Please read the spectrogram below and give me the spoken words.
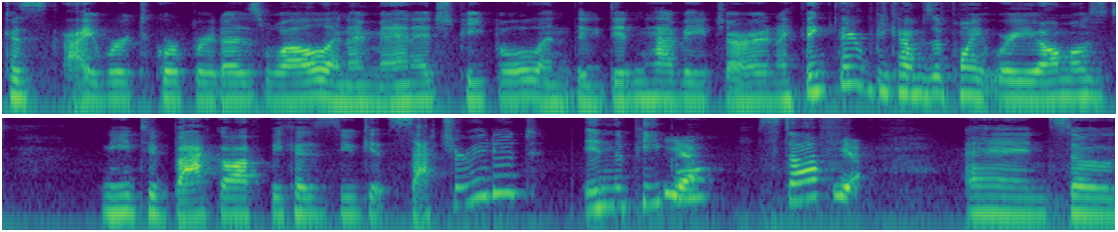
because I worked corporate as well, and I managed people, and they didn't have HR, and I think there becomes a point where you almost need to back off because you get saturated in the people Yeah. stuff. Yeah. And so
